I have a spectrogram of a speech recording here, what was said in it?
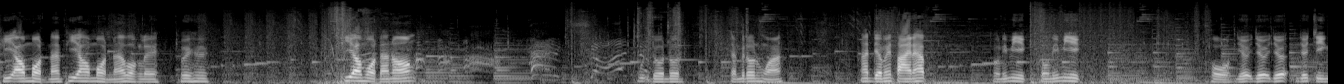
พี่เอาหมดนะ พี่เอาหมดนะบอกเลย เฮ้ยเฮ้ยพี่เอาหมดนะน้องโดนโดนแต่ไม่โดนหัวนัดเดียวไม่ตายนะครับ ตรงนี้มีอีก ตรงนี้มีอีกโหเยอะเยอะเยอะเยอะจริง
